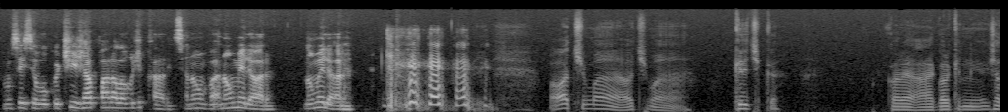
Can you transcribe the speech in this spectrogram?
Não sei se eu vou curtir, já para logo de cara, que você não vai, não melhora. Não melhora. ótima, ótima crítica. Agora, agora que já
